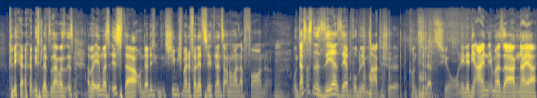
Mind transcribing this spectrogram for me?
klären, nicht klar zu sagen, was es ist. Aber irgendwas ist da und dadurch schiebe ich meine Verletzlichkeitsgrenze auch nochmal nach vorne. Hm. Und das ist eine sehr, sehr problematische Konstellation, in der die einen immer sagen, naja,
